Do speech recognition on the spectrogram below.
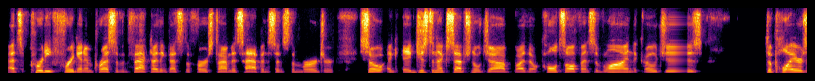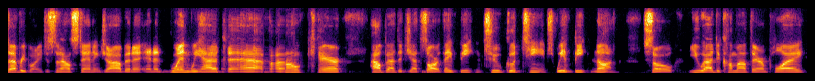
That's pretty friggin' impressive. In fact, I think that's the first time that's happened since the merger. So, eh, just an exceptional job by the Colts offensive line, the coaches, the players, everybody. Just an outstanding job and a, and a win we had to have. I don't care how bad the Jets are. They've beaten two good teams. We have beat none. So you had to come out there and play.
